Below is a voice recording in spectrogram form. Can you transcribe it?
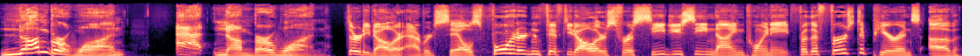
number one at number one. $30 average sales, $450 for a CGC 9.8 for the first appearance of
